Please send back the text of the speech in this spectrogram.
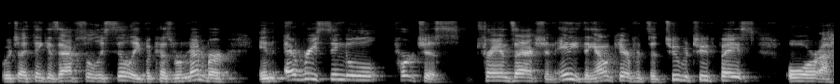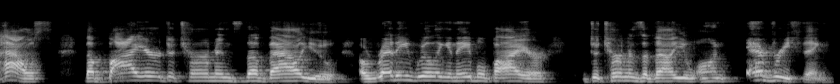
which I think is absolutely silly because remember, in every single purchase transaction, anything, I don't care if it's a tube of toothpaste or a house, the buyer determines the value. A ready, willing, and able buyer determines the value on everything.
